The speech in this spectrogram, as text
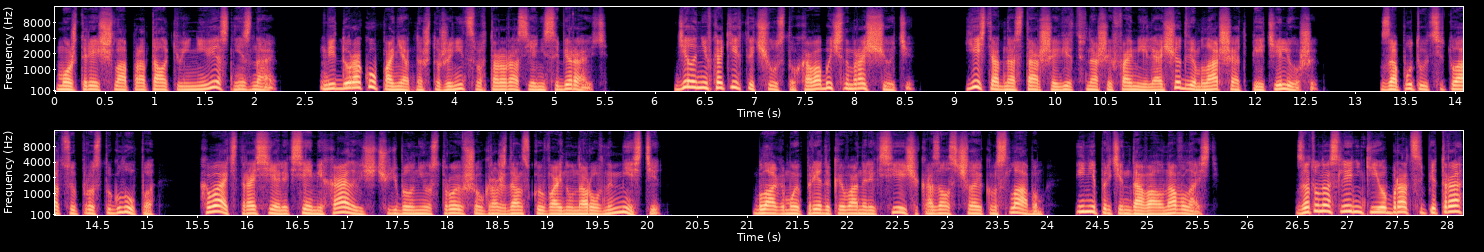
Может, речь шла о проталкивании невест, не знаю. Ведь дураку понятно, что жениться во второй раз я не собираюсь. Дело не в каких-то чувствах, а в обычном расчете. Есть одна старшая ветвь нашей фамилии, а еще две младшие от Пети и Леши. Запутывать ситуацию просто глупо. Хватит России Алексея Михайловича, чуть было не устроившего гражданскую войну на ровном месте. Благо мой предок Иван Алексеевич оказался человеком слабым и не претендовал на власть. Зато наследники его братца Петра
